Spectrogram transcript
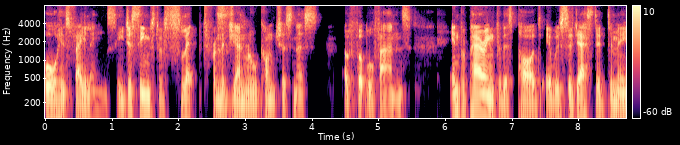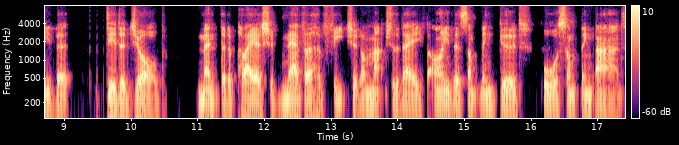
or his failings. He just seems to have slipped from the general consciousness of football fans. In preparing for this pod, it was suggested to me that did a job meant that a player should never have featured on Match of the Day for either something good or something bad.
